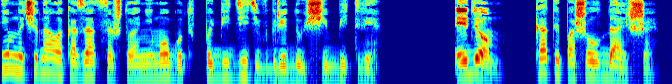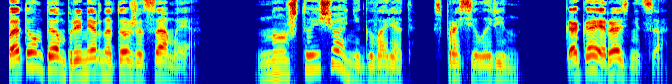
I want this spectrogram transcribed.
Им начинало казаться, что они могут победить в грядущей битве. «Идем». Каты пошел дальше. «Потом там примерно то же самое». «Но что еще они говорят?» — спросила Рин. «Какая разница?»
